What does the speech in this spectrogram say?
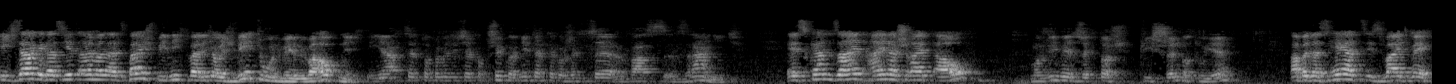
Ich sage das jetzt einmal als Beispiel, nicht weil ich euch wehtun will, überhaupt nicht. Ja chcę to powiedzieć jako przykład, nie dlatego, że chcę was zranić. Es kann sein, einer schreibt auf, Możliwe jest, że ktoś pisze, notuje, aber das Herz ist weit weg.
